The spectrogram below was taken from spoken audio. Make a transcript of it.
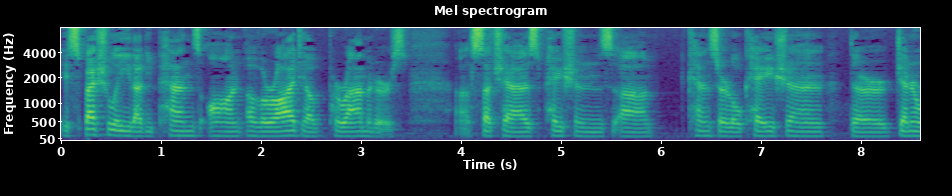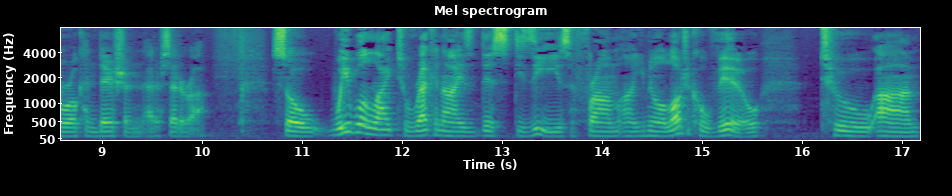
Especially that depends on a variety of parameters, uh, such as patients' uh, cancer location, their general condition, etc. So we would like to recognize this disease from an immunological view to um,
